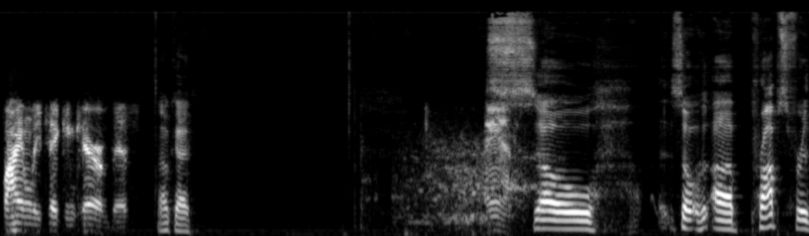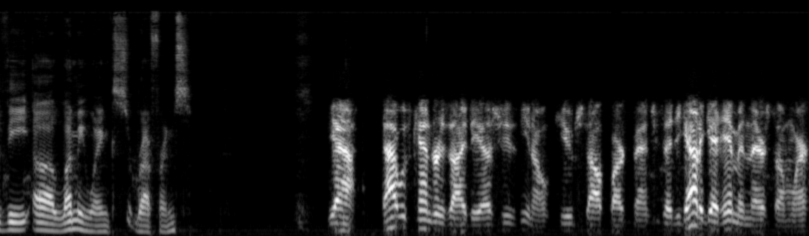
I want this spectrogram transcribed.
finally taking care of this. Okay. Man. So, so uh, props for the uh, Lemmiwinks reference. Yeah, that was Kendra's idea. She's, you know, huge South Park fan. She said, you got to get him in there somewhere.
